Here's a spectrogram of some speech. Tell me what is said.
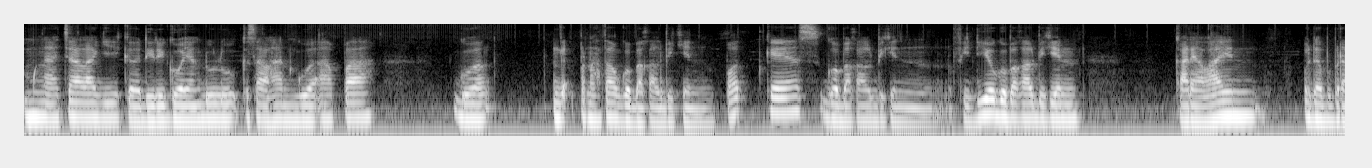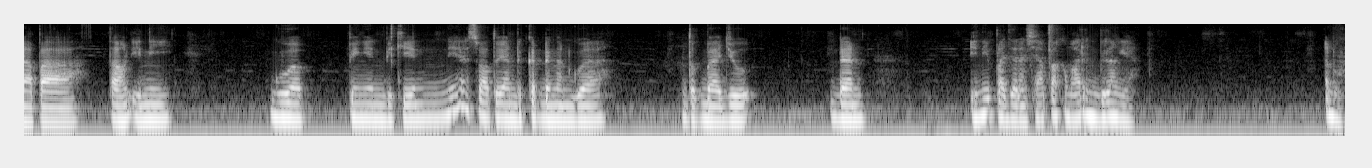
mengaca lagi ke diri gue yang dulu kesalahan gue apa. Gue nggak pernah tahu gue bakal bikin podcast gue bakal bikin video gue bakal bikin karya lain. Udah beberapa tahun ini gue pengen bikin ya sesuatu yang deket dengan gue untuk baju. Dan ini pelajaran siapa kemarin bilang ya? Aduh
